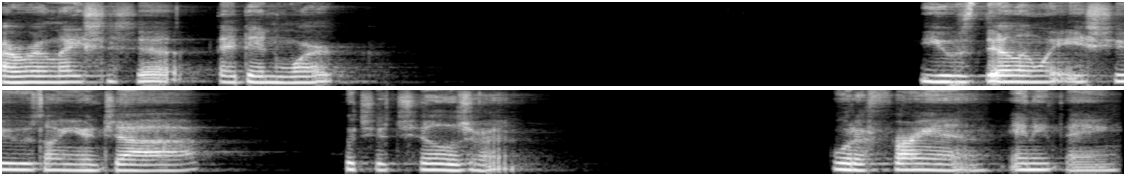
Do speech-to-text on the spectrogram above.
a relationship that didn't work. You was dealing with issues on your job, with your children, with a friend, anything.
